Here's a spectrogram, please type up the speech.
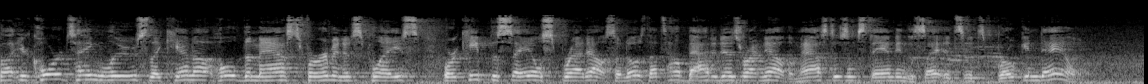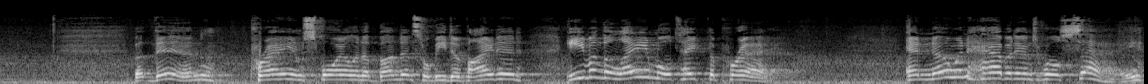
but your cords hang loose. They cannot hold the mast firm in its place or keep the sail spread out. So notice that's how bad it is right now. The mast isn't standing. The sail, it's it's broken down. But then prey and spoil in abundance will be divided. Even the lame will take the prey. And no inhabitant will say,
